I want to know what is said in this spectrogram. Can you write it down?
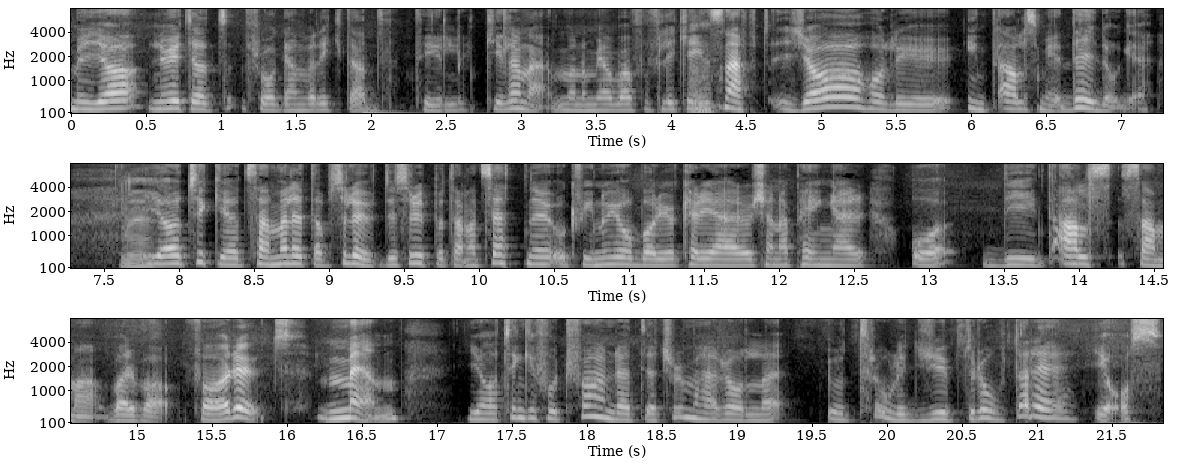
Men jag, nu vet jag att frågan var riktad till killarna, men om jag bara får flika in Mm. snabbt. Jag håller ju inte alls med dig Dogge. Nej. Jag tycker att samhället absolut, det ser ut på ett annat sätt nu och kvinnor jobbar och gör karriär och tjänar pengar och det är inte alls samma vad det var förut. Men jag tänker fortfarande att jag tror de här rollerna är otroligt djupt rotade i oss.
